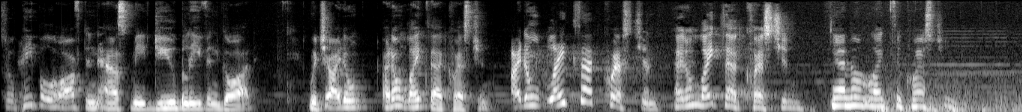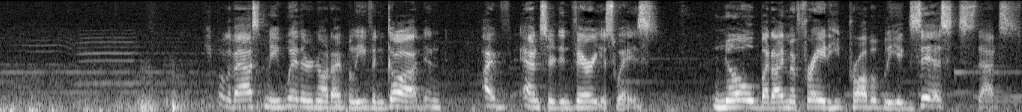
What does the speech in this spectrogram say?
So people often ask me, "Do you believe in God?" Which I don't I don't like that question. I don't like that question. I don't like that question. Yeah, I don't like the question. People have asked me whether or not I believe in God, and I've answered in various ways. No, but I'm afraid he probably exists. That's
